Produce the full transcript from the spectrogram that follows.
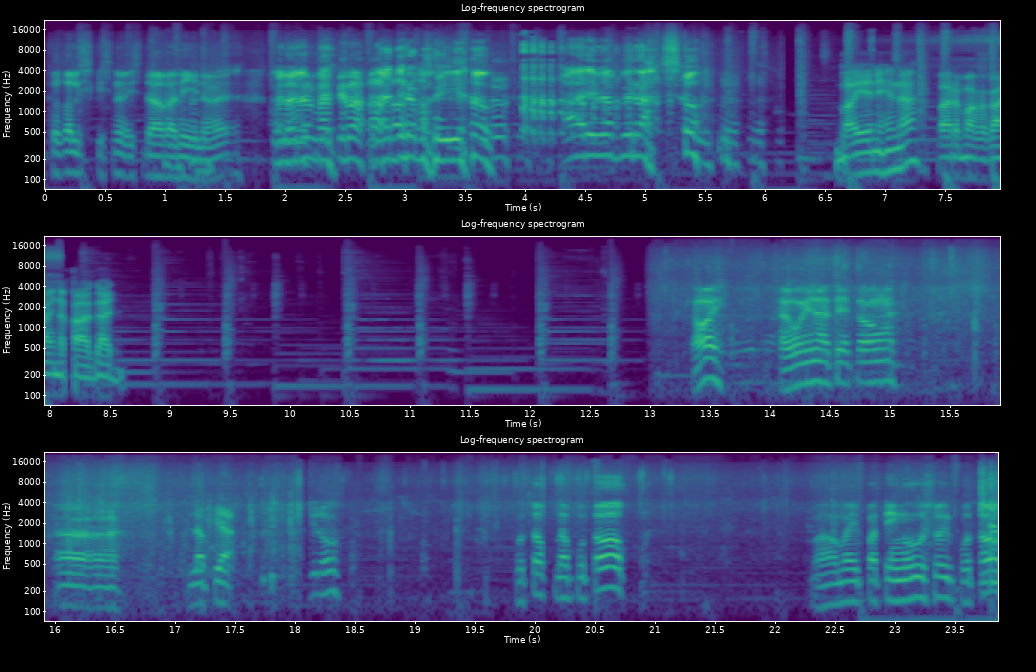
kakaliskis ng isda kanina. Wala nang natira. Natira pang iyaw. Anim na piraso. Bayanihin na para makakain na kagad. Okay, hanguin natin itong ah, lapya. You know, putok na putok. Mga may pating usoy, putok.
